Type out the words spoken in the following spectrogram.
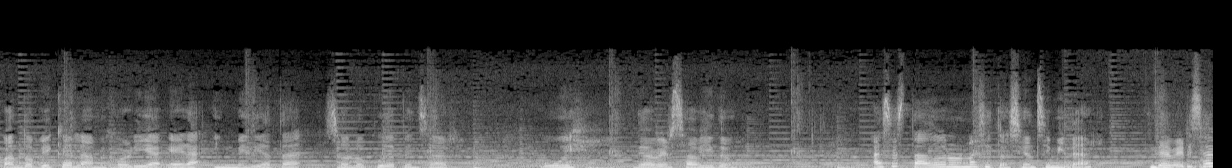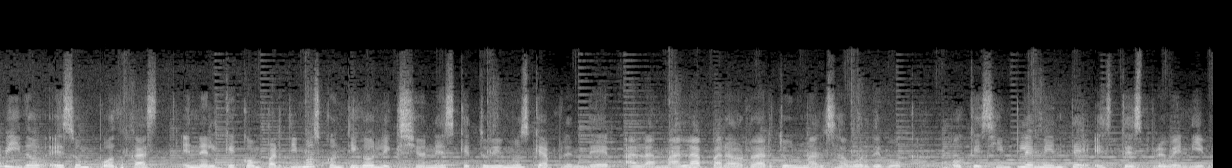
Cuando vi que la mejoría era inmediata, solo pude pensar, uy, de haber sabido. ¿Has estado en una situación similar? De haber sabido es un podcast en el que compartimos contigo lecciones que tuvimos que aprender a la mala para ahorrarte un mal sabor de boca o que simplemente estés prevenido.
